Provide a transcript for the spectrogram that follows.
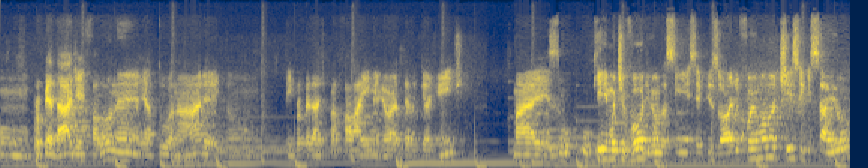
Com propriedade aí falou, né? Ele atua na área, então tem propriedade para falar aí melhor até do que a gente. Mas o, o que motivou, digamos assim, esse episódio foi uma notícia que saiu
